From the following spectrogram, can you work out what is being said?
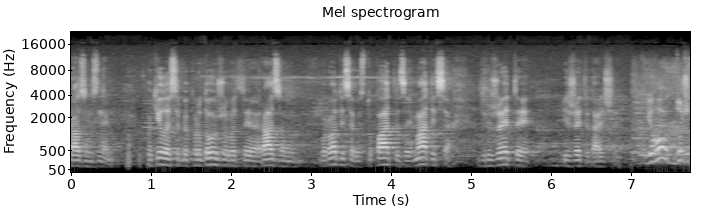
разом з ним. Хотілося б продовжувати разом боротися, виступати, займатися, дружити і жити далі. Його дуже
